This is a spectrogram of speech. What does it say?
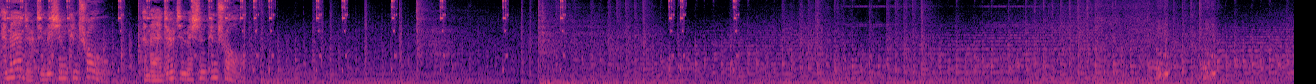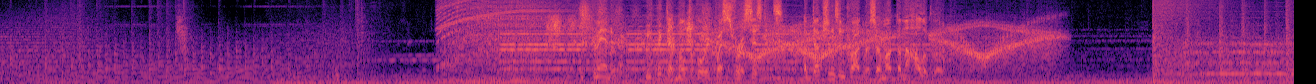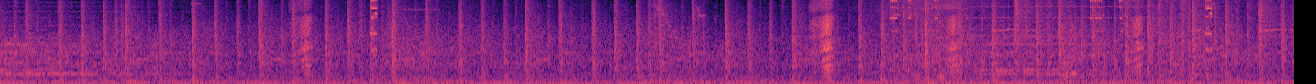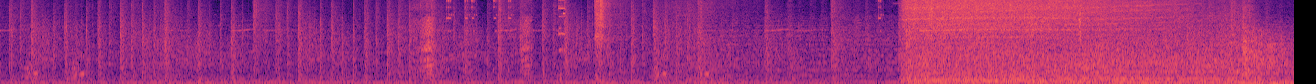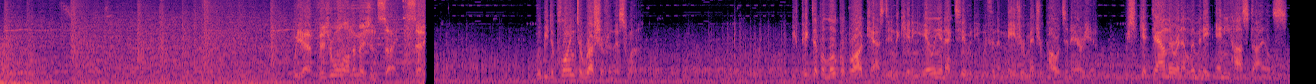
Commander to Mission Control. Commander to Mission Control. Requests for assistance. Abductions in progress are marked on the hologlobe. The mission site. Setting. We'll be deploying to Russia for this one. We've picked up a local broadcast indicating alien activity within a major metropolitan area. We should get down there and eliminate any hostiles.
